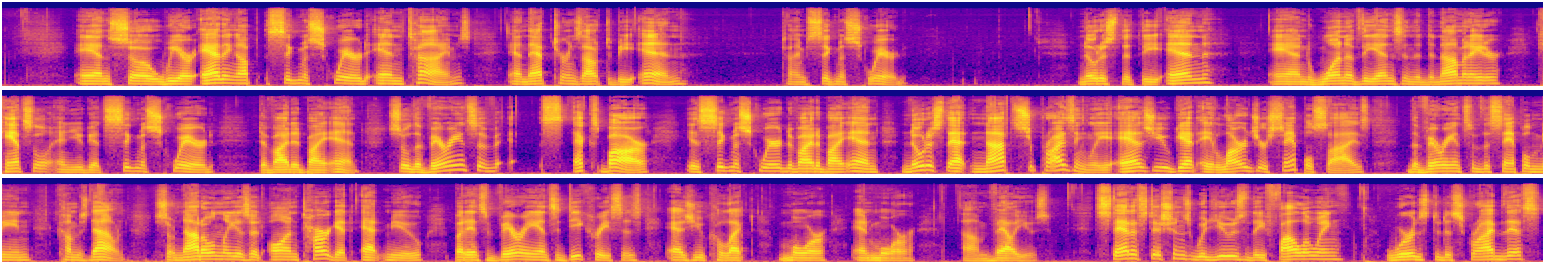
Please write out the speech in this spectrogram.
And so we are adding up sigma squared n times, and that turns out to be n times sigma squared. Notice that the n and one of the n's in the denominator cancel, and you get sigma squared divided by n. So the variance of x bar is sigma squared divided by n. Notice that not surprisingly, as you get a larger sample size, the variance of the sample mean comes down. So not only is it on target at mu, but its variance decreases as you collect more and more um, values. Statisticians would use the following words to describe this.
